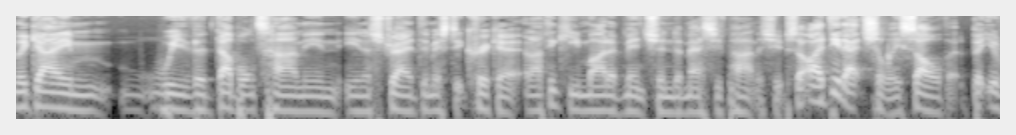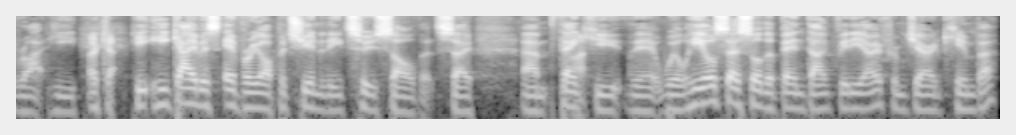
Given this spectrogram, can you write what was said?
the game with a double ton in in Australian domestic cricket, and I think he might have mentioned a massive partnership. So I did actually solve it, but you're right. He Okay. He, he gave us every opportunity to solve it. So um, thank you there, Will. He also saw the Ben Dunk video from Jarrod Kimber,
